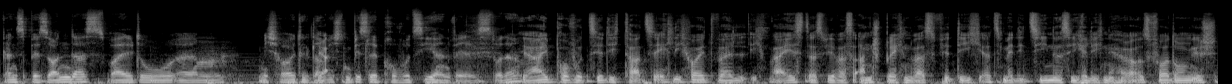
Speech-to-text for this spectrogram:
ganz besonders, weil du ähm, mich heute, glaube ja. ich, ein bisschen provozieren willst, oder? Ja, ich provoziere dich tatsächlich heute, weil ich weiß, dass wir was ansprechen, was für dich als Mediziner sicherlich eine Herausforderung ist.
